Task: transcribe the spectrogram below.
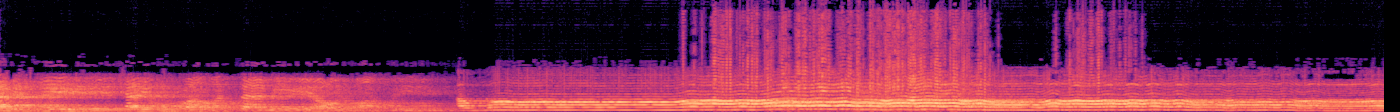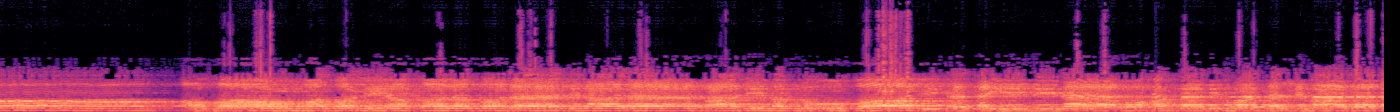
كمثله شيء وهو السميع البصير اللهم صل أفضل صلاة على أسعد مخلوقاتك سيدنا محمد وسلم عدد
